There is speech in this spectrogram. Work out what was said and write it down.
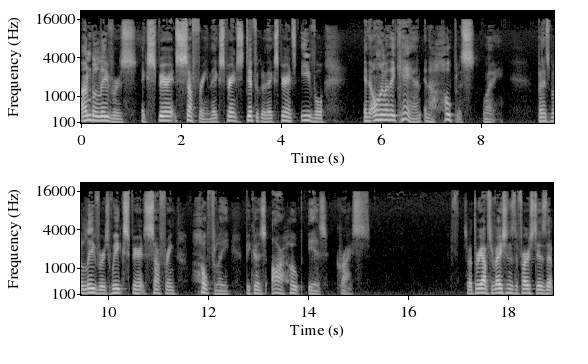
unbelievers experience suffering, they experience difficulty, they experience evil in the only way they can, in a hopeless way. But as believers, we experience suffering hopefully because our hope is Christ. So, three observations. The first is that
